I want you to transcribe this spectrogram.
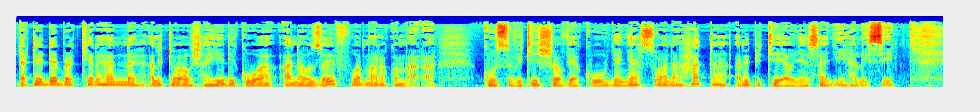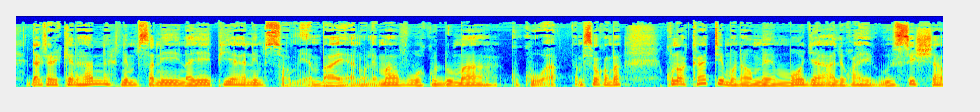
Dr Debra Kenahan alitoa ushahidi kuwa ana uzoefu wa mara kwa mara kuhusu vitisho vya kunyanyaswa na hata amepitia unyanyasaji halisi. Dr Kenhan ni msanii na yeye pia ni msomi ambaye ana ulemavu wa kudumaa kukua. Amesema kwamba kuna wakati mwanaume mmoja aliwahi kugusisha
